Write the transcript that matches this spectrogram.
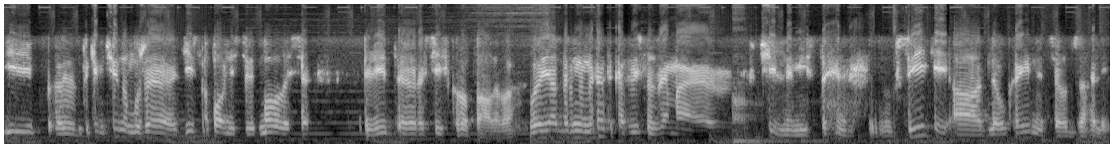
і е, таким чином уже дійсно повністю відмовилися. Від російського палива ядерна енергетика, звісно, займає чільне місце в світі. А для України це от взагалі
